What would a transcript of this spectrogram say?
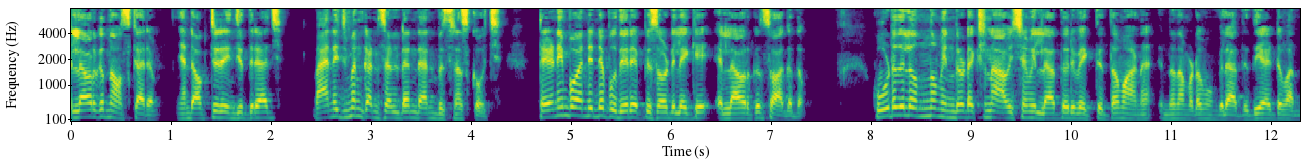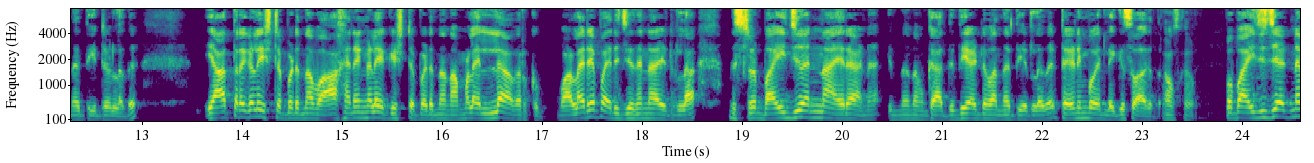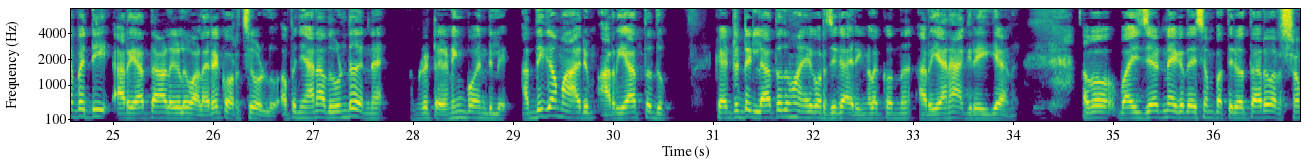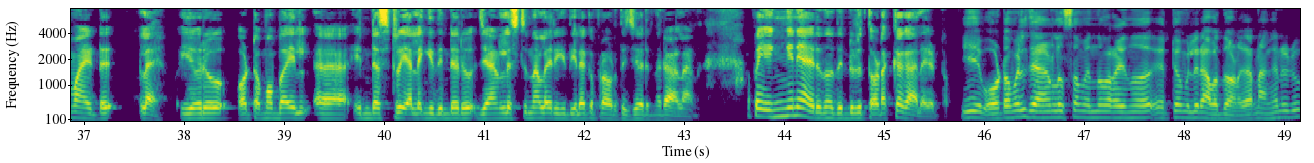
എല്ലാവർക്കും നമസ്കാരം. ഞാൻ doctor Ranjith Raj management consultant and business coach. Turning പോയിന്റിന്റെ പുതിയൊരു എപ്പിസോഡിലേക്ക് എല്ലാവർക്കും സ്വാഗതം. കൂടുതലൊന്നും ഇൻട്രൊഡക്ഷൻ ആവശ്യമില്ലാത്ത ഒരു വ്യക്തിത്വമാണ് ഇന്ന് നമ്മുടെ മുമ്പിൽ അതിഥിയായിട്ട് വന്നെത്തിയിട്ടുള്ളത്. യാത്രകളെ ഇഷ്ടപ്പെടുന്ന വാഹനങ്ങളെയൊക്കെ ഇഷ്ടപ്പെടുന്ന നമ്മളെല്ലാവർക്കും വളരെ പരിചിതനായിട്ടുള്ള മിസ്റ്റർ ബൈജു എൻ നായരാണ് ഇന്ന് നമുക്ക് അതിഥിയായിട്ട് വന്നെത്തിയിട്ടുള്ളത്. ടേണിംഗ് പോയിന്റിലേക്ക് സ്വാഗതം. നമസ്കാരം. അപ്പോൾ ബൈജു ചേട്ടനെ പറ്റി അറിയാത്ത ആളുകൾ വളരെ കുറച്ചേ ഉള്ളൂ. അപ്പോൾ ഞാൻ അതുകൊണ്ട് തന്നെ നമ്മുടെ ടേണിംഗ് പോയിന്റിൽ അധികം ആരും അറിയാത്തതും കേട്ടിട്ടില്ലാത്തതുമായ കുറച്ച് കാര്യങ്ങളൊക്കെ ഒന്ന് അറിയാൻ ആഗ്രഹിക്കുകയാണ്. അപ്പോൾ ബൈജു ഏകദേശം പത്തിരുപത്തി ആറ് വർഷമായിട്ട് അല്ലേ? ഈ ഒരു ഓട്ടോമൊബൈൽ ഇൻഡസ്ട്രി അല്ലെങ്കിൽ ഇതിന്റെ ഒരു ജേർണലിസ്റ്റ് എന്നുള്ള രീതിയിലൊക്കെ പ്രവർത്തിച്ചു വരുന്ന ഒരാളാണ്. അപ്പോൾ എങ്ങനെയായിരുന്നു ഇതിന്റെ ഒരു തുടക്ക കാലഘട്ടം? ഈ ഓട്ടോമൊബൈൽ ജേർണലിസം എന്ന് പറയുന്നത് ഏറ്റവും വലിയൊരു അബദ്ധമാണ്. കാരണം അങ്ങനെ ഒരു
